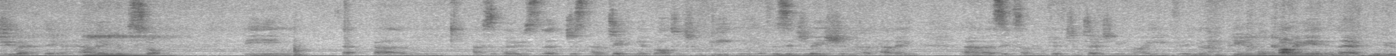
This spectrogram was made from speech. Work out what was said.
do anything, and how they would stop Mm. Being, uh, um, I suppose, uh, just kind of taking advantage completely of the Mm. situation of having uh, 650 totally naive, ignorant people Mm. coming in in their view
